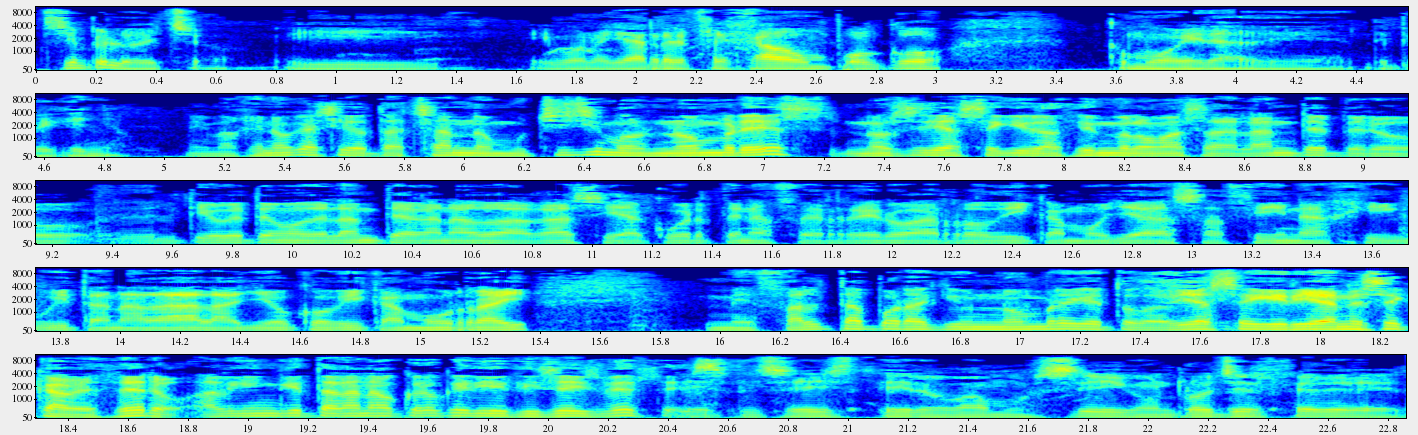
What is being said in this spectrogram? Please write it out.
siempre lo he hecho y, y bueno, ya reflejaba un poco como era de, pequeño. Me imagino que has ido tachando muchísimos nombres, no sé si has seguido haciéndolo más adelante, pero el tío que tengo delante ha ganado a Gassi, a Cuerten, a Ferrero, a Rodi, a Moya, a Safina, a Higuita, a Nadal, a Djokovic, a Murray. Me falta por aquí un nombre que todavía seguiría en ese cabecero. Alguien que te ha ganado creo que 16 veces. 16-0, vamos, sí, con Roger Federer.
